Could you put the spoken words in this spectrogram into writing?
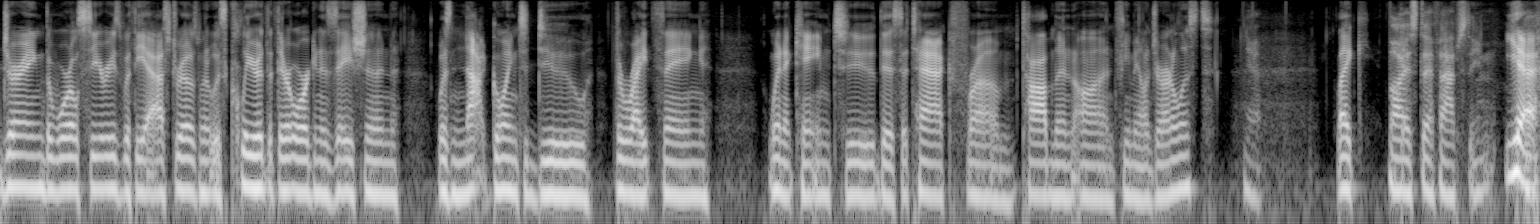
during the World Series with the Astros when it was clear that their organization was not going to do the right thing when it came to this attack from Taubman on female journalists. Yeah. Like via Steph Apstein. Yeah,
